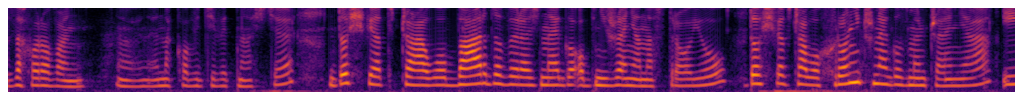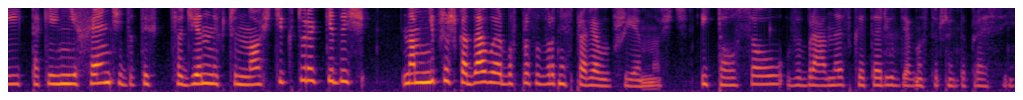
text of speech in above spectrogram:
zachorowań e, na COVID-19 doświadczało bardzo wyraźnego obniżenia nastroju, doświadczało chronicznego zmęczenia i takiej niechęci do tych codziennych czynności, które kiedyś nam nie przeszkadzały albo wprost odwrotnie sprawiały przyjemność. I to są wybrane z kryteriów diagnostycznych depresji.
